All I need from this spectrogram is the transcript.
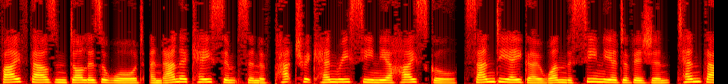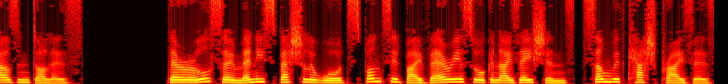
$5,000 award and Anna K. Simpson of Patrick Henry Senior High School, San Diego won the Senior Division $10,000. There are also many special awards sponsored by various organizations, some with cash prizes.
